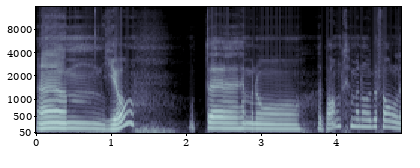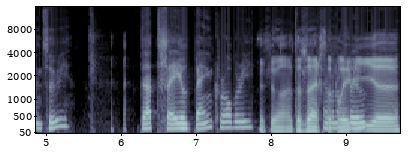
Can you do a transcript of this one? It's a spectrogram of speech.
Ähm, ja. Und dann haben wir noch eine Bank haben wir noch überfallen in Zürich. That failed bank robbery. Ja, das ist echt so ein bisschen wie...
